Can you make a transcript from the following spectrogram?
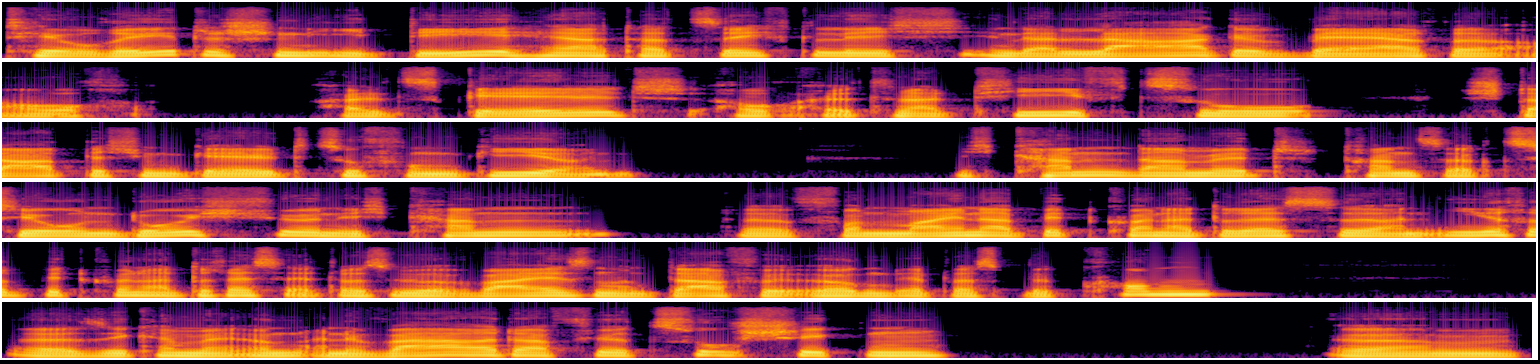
theoretischen Idee her tatsächlich in der Lage wäre, auch als Geld, auch alternativ zu staatlichem Geld zu fungieren. Ich kann damit Transaktionen durchführen. Ich kann äh, von meiner Bitcoin-Adresse an Ihre Bitcoin-Adresse etwas überweisen und dafür irgendetwas bekommen. Äh, Sie können mir irgendeine Ware dafür zuschicken. Ähm,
